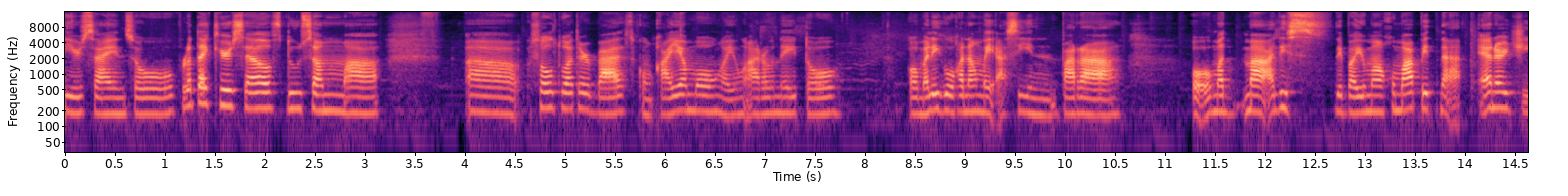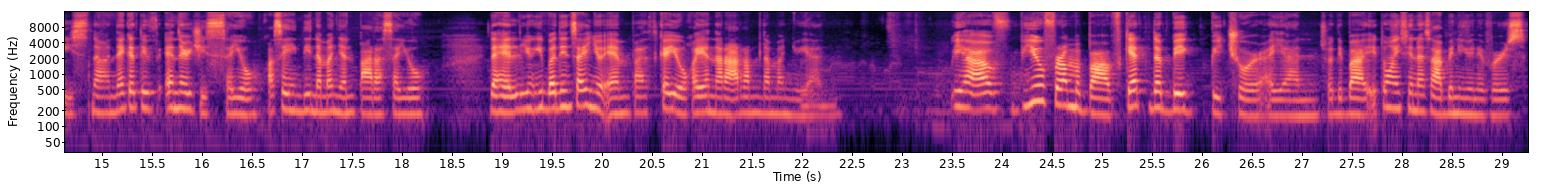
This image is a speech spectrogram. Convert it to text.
ear sign. So, protect yourself. Do some uh, uh, saltwater bath kung kaya mo ngayong araw na ito. O maligo ka ng may asin para o ma- maalis, 'di ba, yung mga kumapit na energies, na negative energies sa iyo kasi hindi naman 'yan para sa iyo. Dahil yung iba din sa inyo empath kayo kaya nararamdaman niyo 'yan. We have view from above. Get the big picture. Ayan. So, di ba ito nga yung sinasabi ni universe.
